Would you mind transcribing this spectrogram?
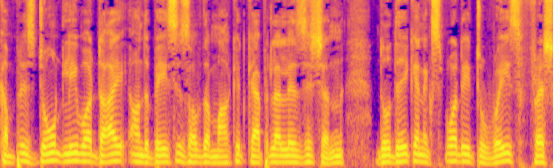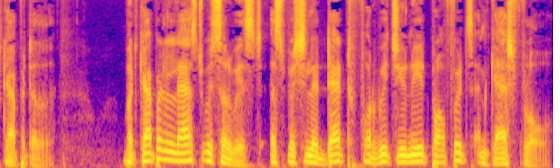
Companies don't live or die on the basis of the market capitalization, though they can exploit it to raise fresh capital. But capital has to be serviced, especially debt for which you need profits and cash flow.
